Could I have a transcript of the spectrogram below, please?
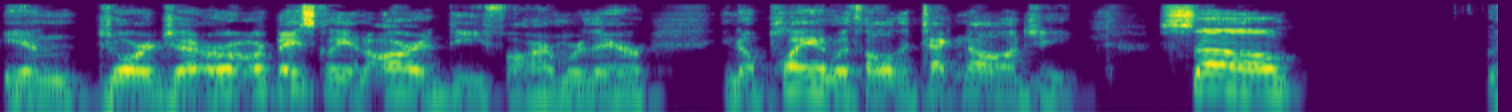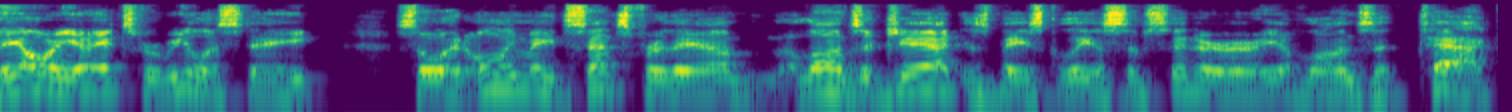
in Georgia, or or basically an R and D farm where they're you know playing with all the technology. So they already had extra real estate, so it only made sense for them. LanzaJet is basically a subsidiary of Lonza Tech.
